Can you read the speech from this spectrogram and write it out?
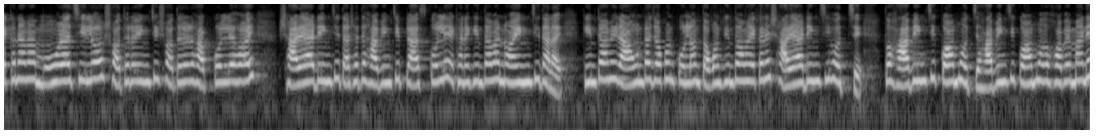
এখানে আমার মোহরা ছিল সতেরো ইঞ্চি, সতেরোর হাফ করলে হয় সাড়ে আট ইঞ্চি, তার সাথে হাফ ইঞ্চি প্লাস করলে এখানে কিন্তু আমার নয় ইঞ্চি দাঁড়ায়। কিন্তু আমি রাউন্ডটা যখন করলাম, তখন কিন্তু আমার এখানে সাড়ে আট ইঞ্চি হচ্ছে। তো হাফ ইঞ্চি কম হচ্ছে। হাফ ইঞ্চি কম হবে মানে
